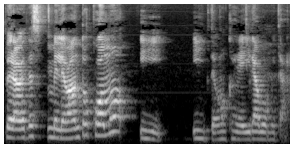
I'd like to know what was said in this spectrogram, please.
Pero a veces me levanto, como y, y tengo que ir a vomitar.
